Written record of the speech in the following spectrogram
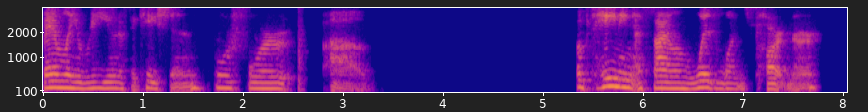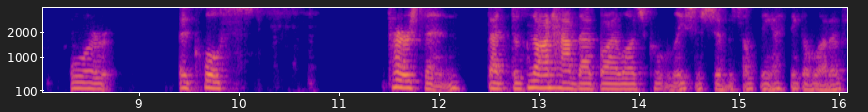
family reunification or for uh, obtaining asylum with one's partner or a close person that does not have that biological relationship is something I think a lot of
